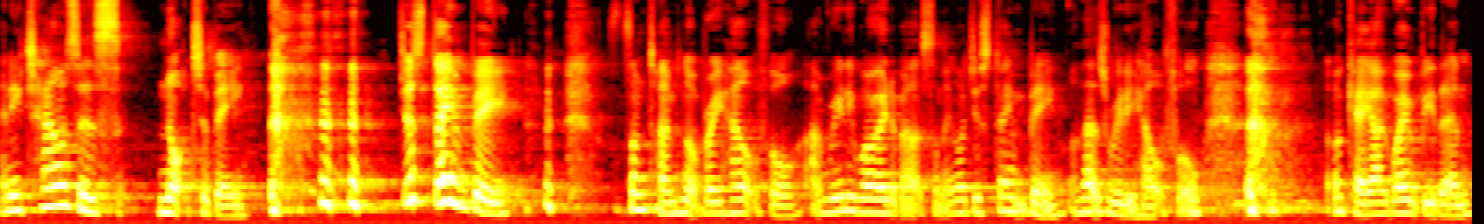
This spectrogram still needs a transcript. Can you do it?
And he tells us not to be. just don't be. Sometimes not very helpful. I'm really worried about something. Oh, just don't be. Well, that's really helpful. okay, I won't be then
